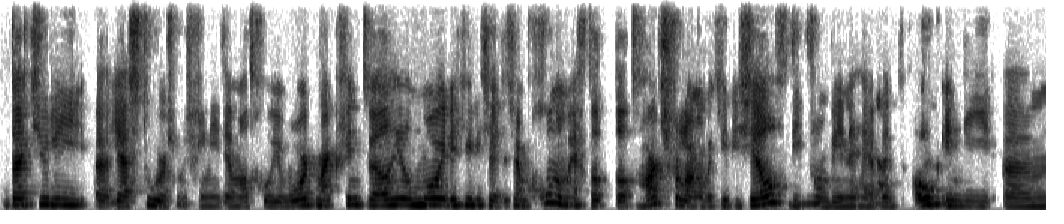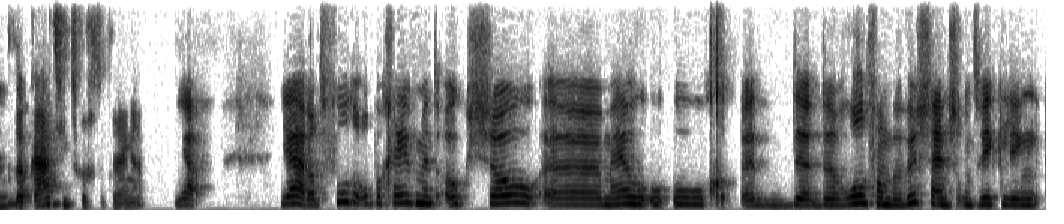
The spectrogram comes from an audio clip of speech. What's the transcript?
dat jullie, uh, ja, stoer is misschien niet helemaal het goede woord, maar ik vind het wel heel mooi dat jullie zijn begonnen om echt dat, dat hartsverlangen wat jullie zelf diep van binnen hebben, ook in die um, locatie terug te brengen. Ja, ja, dat voelde op een gegeven moment ook zo. Um, hoe, hoe, eh, de, de rol van bewustzijnsontwikkeling,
